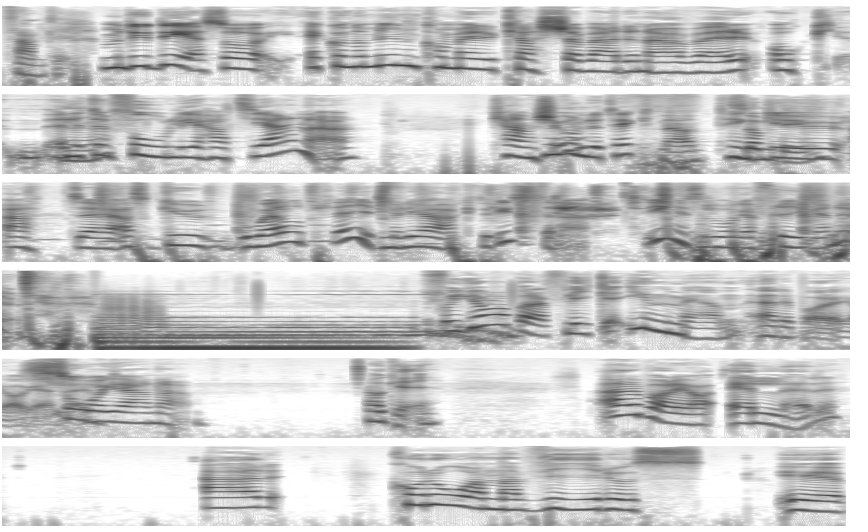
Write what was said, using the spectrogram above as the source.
framtid. Men det är det, så ekonomin kommer krascha världen över och en Mm. liten foliehatthjärna, kanske Mm. undertecknad, tänker Som ju att, eh, alltså gud, well played miljöaktivisterna. Det är ingen som vågar flyga nu. Får jag bara flika in med en, är det bara jag eller? Så gärna. Okej. Är det bara jag eller är coronavirus, eh,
